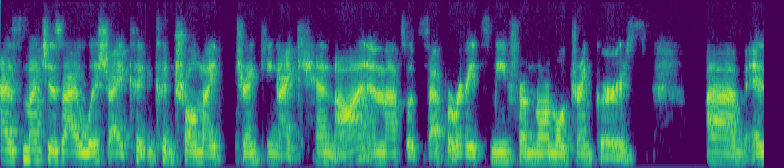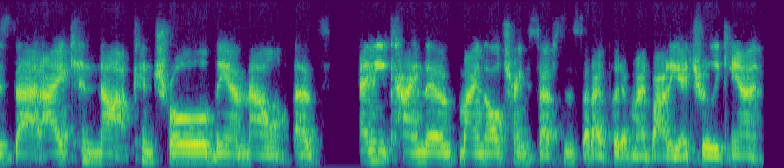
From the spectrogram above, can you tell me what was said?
as much as i wish i could control my drinking i cannot. And that's what separates me from normal drinkers um, is that i cannot control the amount of any kind of mind altering substance that i put in my body. I truly can't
